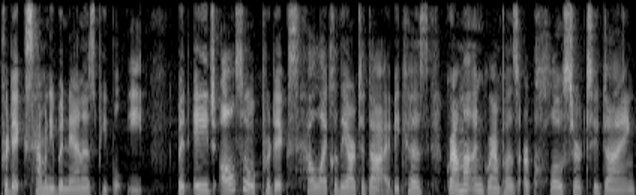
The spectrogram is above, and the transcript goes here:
predicts how many bananas people eat. But age also predicts how likely they are to die because grandma and grandpas are closer to dying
